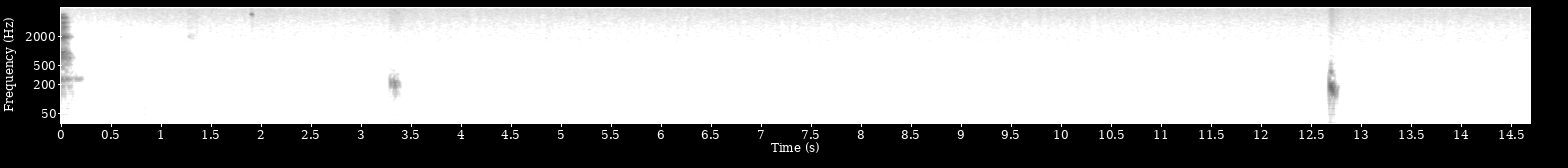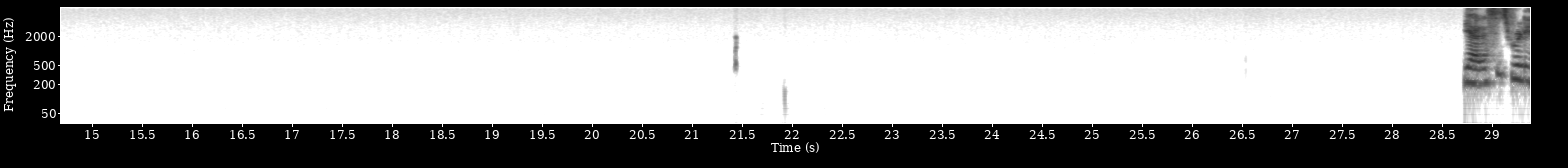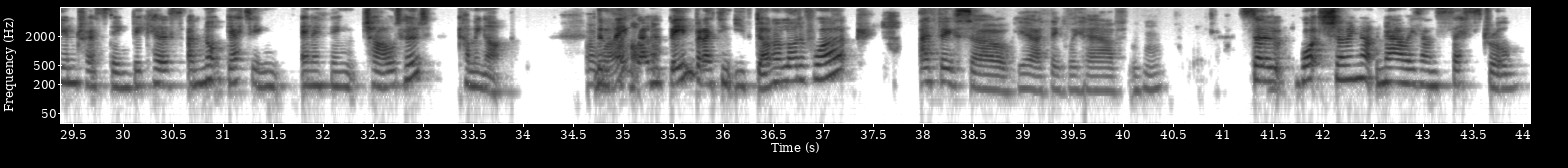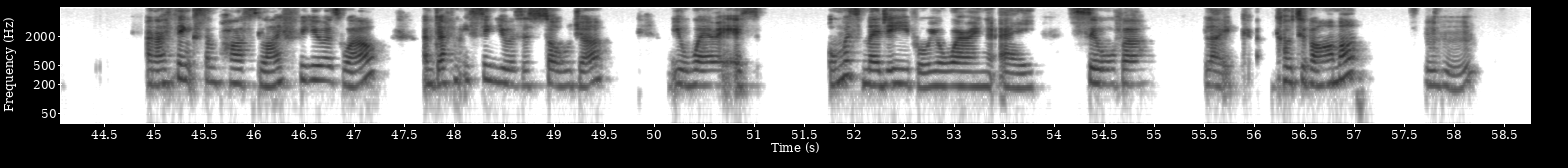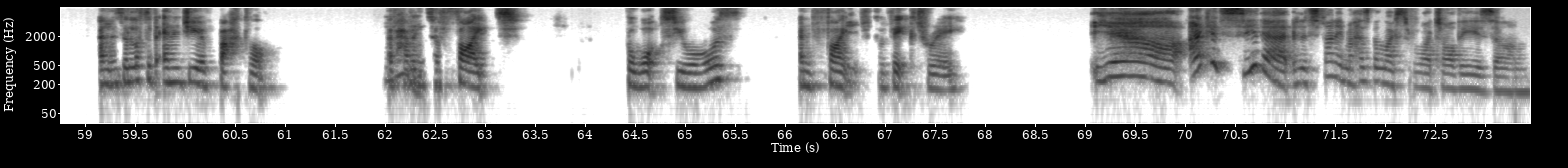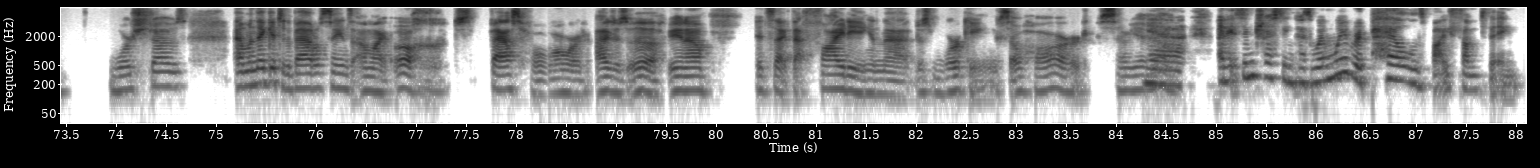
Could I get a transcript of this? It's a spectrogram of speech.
Yeah, this is really interesting because I'm not getting anything childhood coming up. Oh, there wow. may well have been, but I think you've done a lot of work. I think so. Yeah, I think we have. Mm-hmm. So, what's showing up now is ancestral. And I think some past life for you as well. I'm definitely seeing you as a soldier. You're wearing it's almost medieval. You're wearing a silver, like coat of armor. Mm-hmm. And there's a lot of energy of battle, of mm. having to fight for what's yours and fight for victory. Yeah, I could see that. And it's funny, my husband likes to watch all these um war shows. And when they get to the battle scenes, I'm like, ugh, just fast forward. I just ugh, you know. It's like that fighting and that just working so hard. So yeah. Yeah. And it's interesting because when we're repelled by something,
